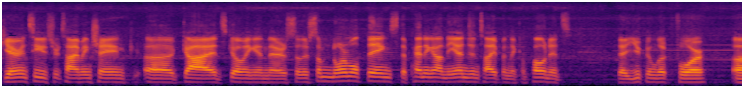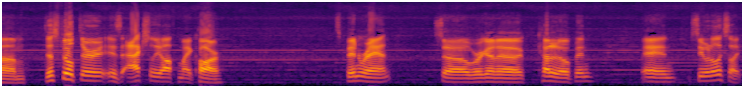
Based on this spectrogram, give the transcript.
guaranteed your timing chain uh, guides going in there. So there's some normal things depending on the engine type and the components that you can look for. Um, this filter is actually off my car. It's been ran. So we're gonna cut it open and see what it looks like.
